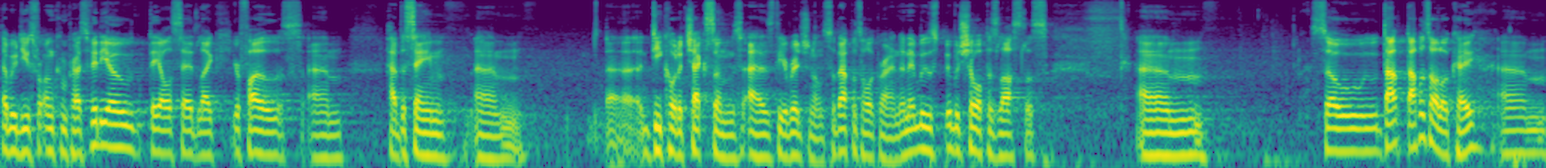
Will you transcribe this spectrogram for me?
that we'd use for uncompressed video, they all said like your files um, have the same um, uh, decoded checksums as the original. So that was all grand, and it was it would show up as lossless. Um, so that that was all okay. Um,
